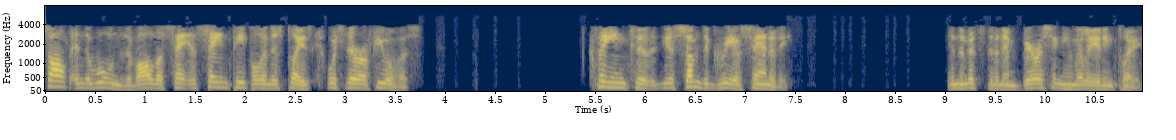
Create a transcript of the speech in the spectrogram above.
salt in the wounds of all the sa- sane people in this place, which there are a few of us. Clinging to you know, some degree of sanity. In the midst of an embarrassing, humiliating place.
